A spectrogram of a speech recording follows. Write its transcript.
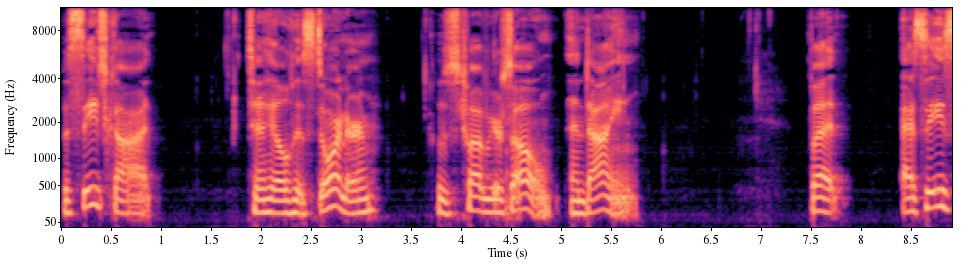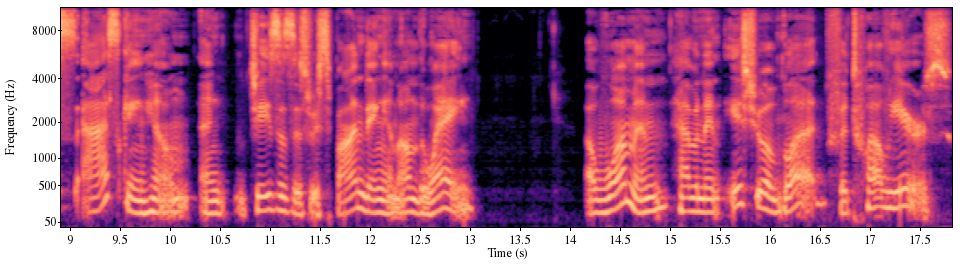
beseech God to heal his daughter, who's 12 years old and dying. But as he's asking him and Jesus is responding and on the way, a woman having an issue of blood for 12 years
